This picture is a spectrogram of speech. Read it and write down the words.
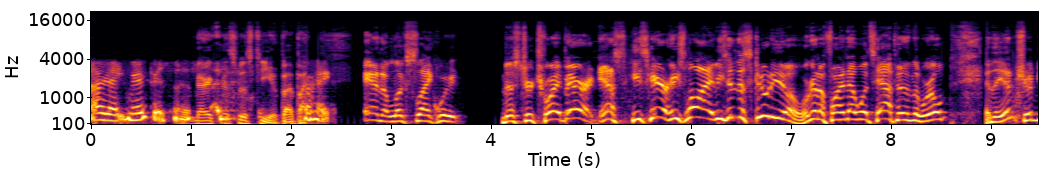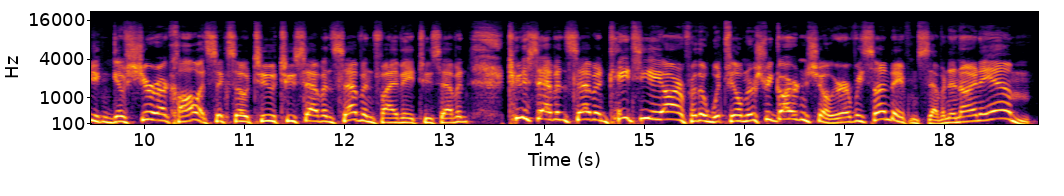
all right, Merry Christmas. Merry Christmas to you. Bye bye. All right. And it looks like we Mr. Troy Barrett. Yes, he's here. He's live. He's in the studio. We're going to find out what's happening in the world. In the interim, you can give Shira a call at 602 277 5827 277 KTAR for the Whitfill Nursery Garden Show here every Sunday from 7 to 9 a.m.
